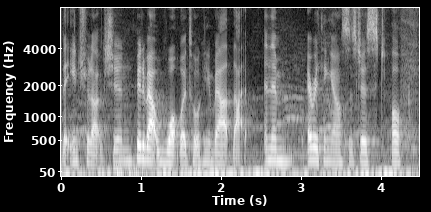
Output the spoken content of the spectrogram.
the introduction, a bit about what we're talking about, that, and then everything else is just off,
